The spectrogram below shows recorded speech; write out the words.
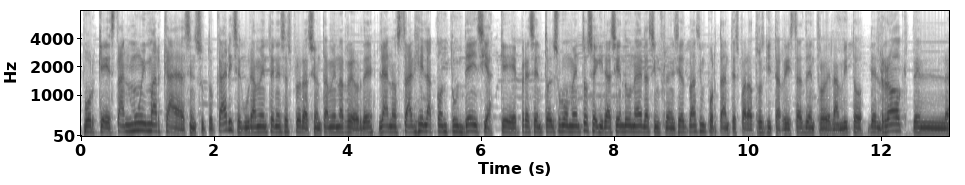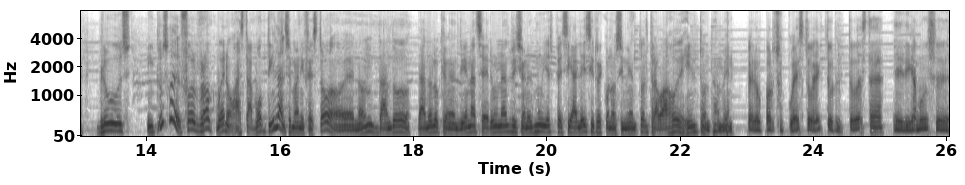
porque están muy marcadas en su tocar y seguramente en esa exploración también alrededor de la nostalgia y la contundencia que presentó en su momento seguirá siendo una de las influencias más importantes para otros guitarristas dentro del ámbito del rock, del blues, incluso del folk rock. Bueno, hasta Bob Dylan se manifestó, eh, ¿no? dando, dando lo que vendrían a ser unas visiones muy especiales y reconocimiento al trabajo de Hilton también. Pero por supuesto, Héctor, toda esta, eh, digamos, eh,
